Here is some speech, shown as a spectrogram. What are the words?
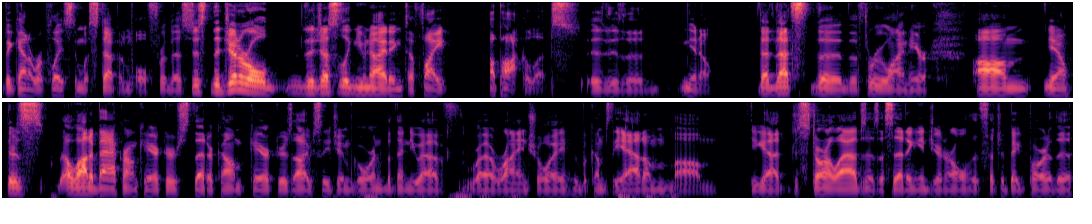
they kind of replaced him with Steppenwolf for this. Just the general, the Justice League uniting to fight Apokolips is, is a you know that that's the the through line here. Um, you know, there's a lot of background characters that are comic characters. Obviously, Jim Gordon, but then you have uh, Ryan Choi who becomes the Atom. Um, you got just Star Labs as a setting in general. It's such a big part of the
